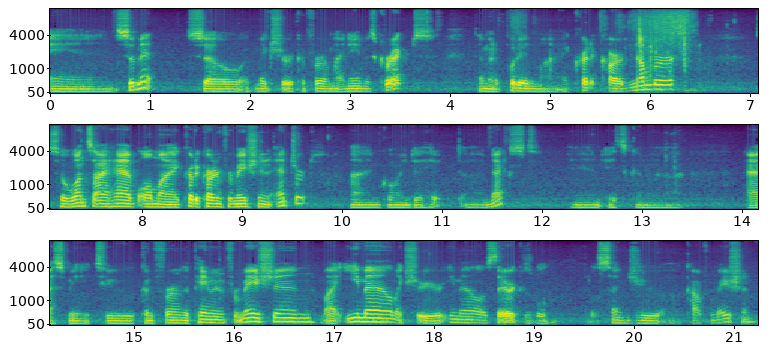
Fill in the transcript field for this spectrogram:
and submit. So make sure confirm my name is correct. I'm going to put in my credit card number. So once I have all my credit card information entered, I'm going to hit uh, next and it's going to ask me to confirm the payment information, my email, make sure your email is there because we'll, it'll send you a confirmation.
